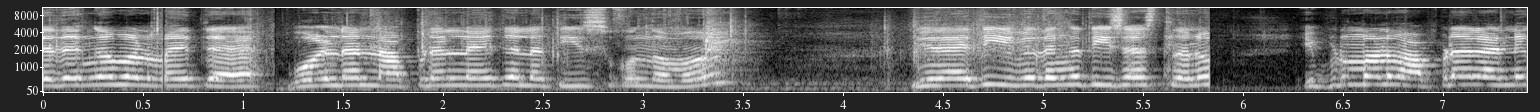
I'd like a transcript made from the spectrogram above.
విధంగా మనమైతే అయితే గోల్డెన్ అప్పుడలను అయితే ఇలా తీసుకుందాము. నేనైతే ఈ విధంగా తీసేస్తున్నాను. ఇప్పుడు మనం అప్పుడాలన్నీ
